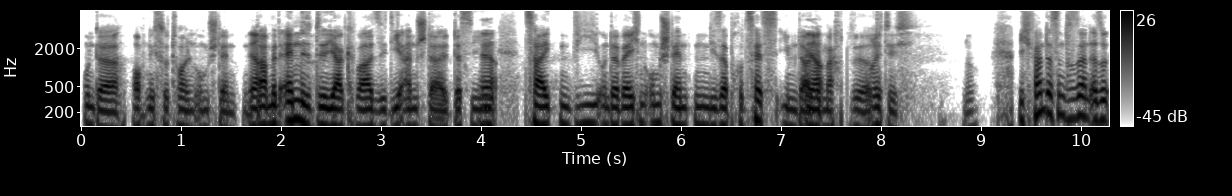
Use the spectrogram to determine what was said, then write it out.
unter auch nicht so tollen Umständen. Ja. Damit endete ja quasi die Anstalt, dass sie Ja. zeigten, wie, unter welchen Umständen dieser Prozess ihm da Ja, gemacht wird. richtig. Ich fand das interessant, also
